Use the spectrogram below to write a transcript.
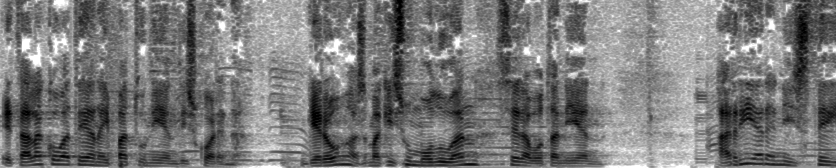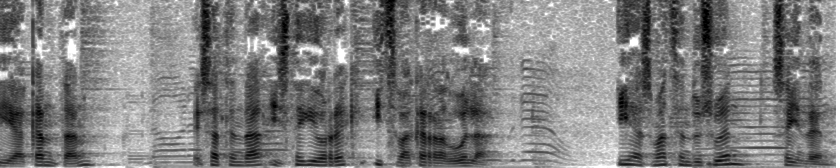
eta alako batean aipatu nien diskoarena. Gero, asmakizu moduan, zera botanien, harriaren iztegia kantan, esaten da iztegi horrek hitz bakarra duela. Ia asmatzen duzuen, zein den.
